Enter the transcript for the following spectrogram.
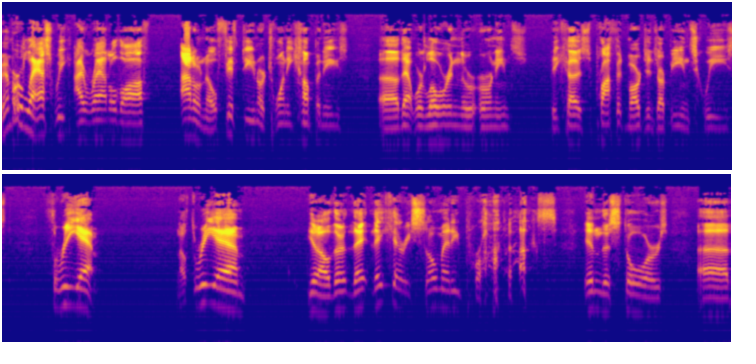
Remember last week I rattled off, I don't know, 15 or 20 companies uh, that were lowering their earnings because profit margins are being squeezed. 3M. Now, 3M, you know, they they carry so many products in the stores. Uh,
